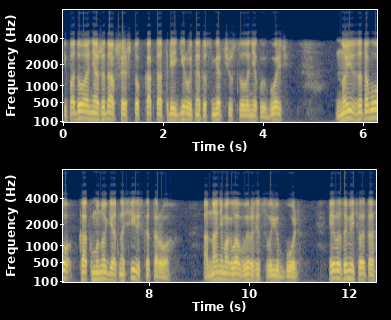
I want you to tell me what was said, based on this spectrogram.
и Падоа, не ожидавшая, что как-то отреагирует на эту смерть, чувствовала некую горечь. Но из-за того, как многие относились к Таро, она не могла выразить свою боль. Эйла заметила это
